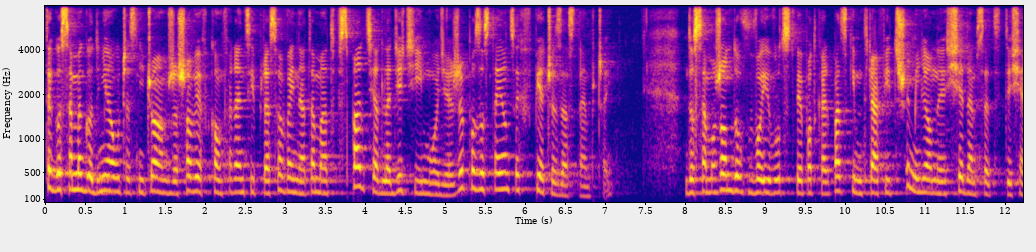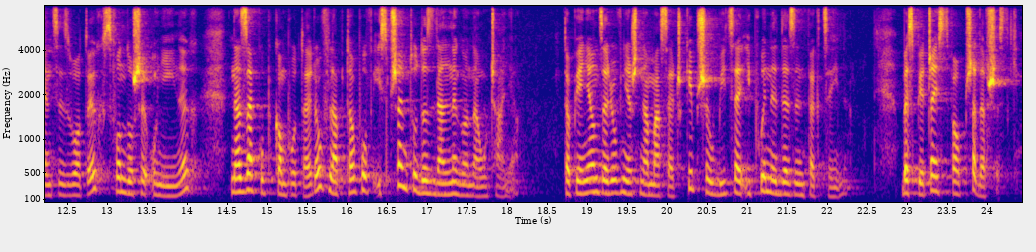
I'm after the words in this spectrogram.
Tego samego dnia uczestniczyłam w Rzeszowie w konferencji prasowej na temat wsparcia dla dzieci i młodzieży pozostających w pieczy zastępczej. Do samorządów w województwie podkarpackim trafi 3 miliony 700 tysięcy złotych z funduszy unijnych na zakup komputerów, laptopów i sprzętu do zdalnego nauczania. To pieniądze również na maseczki, przyłbice i płyny dezynfekcyjne. Bezpieczeństwo przede wszystkim.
